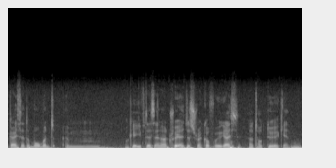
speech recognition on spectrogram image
guys at the moment. Um okay if there's another trade I just record for you guys I'll talk to you again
